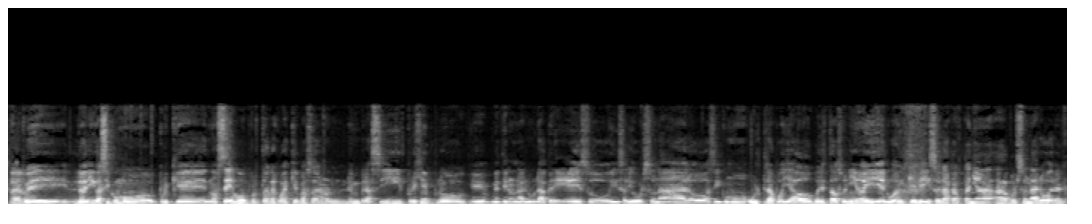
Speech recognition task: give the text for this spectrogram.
Claro. Pues, lo digo así como porque, no sé, po, por todas las cosas que pasaron en Brasil, por ejemplo, que metieron a Lula preso y salió Bolsonaro, así como ultra apoyado por Estados Unidos y el weón que le hizo la campaña a Bolsonaro era el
